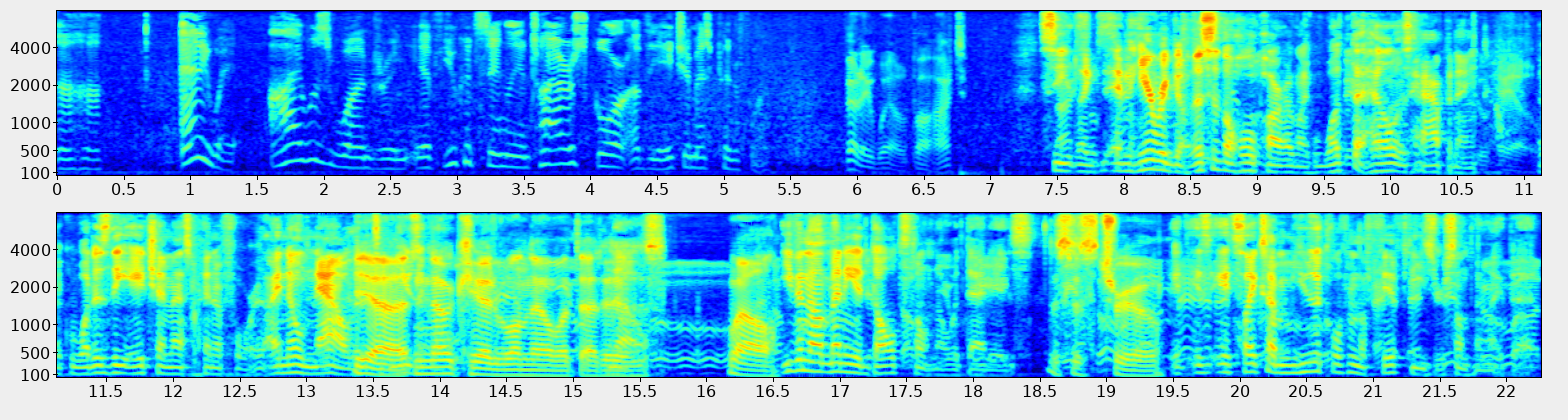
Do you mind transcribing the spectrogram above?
Uh huh. Anyway, I was wondering if you could sing the entire score of the HMS Pinafore. Very well, Bart. See, like, and here we go. This is the whole part. I'm like, what the hell is happening? Like, what is the HMS Pinafore? I know now that it's a Yeah, no kid will know what that is. No. Well, Even though many adults don't know what that is. this is true. It, it's, it's like some musical from the 50s or something like that.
